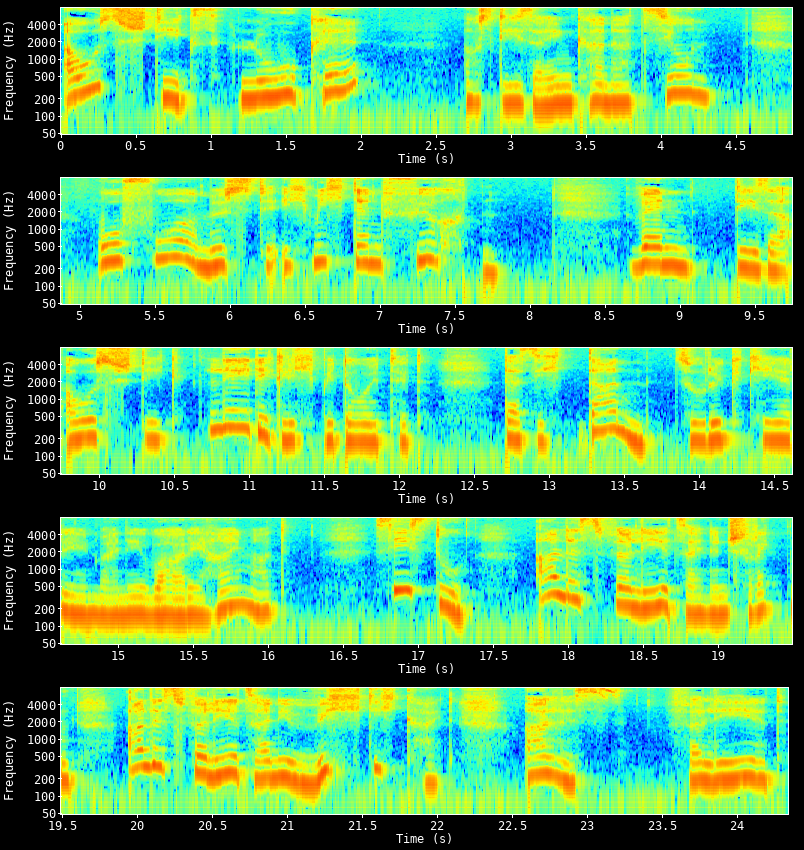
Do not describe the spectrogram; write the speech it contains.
Ausstiegsluke aus dieser Inkarnation. Wovor müsste ich mich denn fürchten, wenn dieser Ausstieg lediglich bedeutet, dass ich dann zurückkehre in meine wahre Heimat? Siehst du, alles verliert seinen Schrecken, alles verliert seine Wichtigkeit, alles verliert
